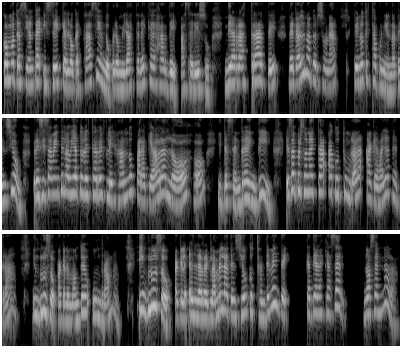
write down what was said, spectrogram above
cómo te sientes y sé qué es lo que estás haciendo, pero mirad, tenéis que dejar de hacer eso, de arrastrarte detrás de una persona que no te está poniendo atención. Precisamente la vida te lo está reflejando para que abras los ojos y te centres en ti. Esa persona está acostumbrada a que vayas detrás, incluso a que le monte un drama, incluso a que le reclamen la atención constantemente. ¿Qué tienes que hacer? No hacer nada.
